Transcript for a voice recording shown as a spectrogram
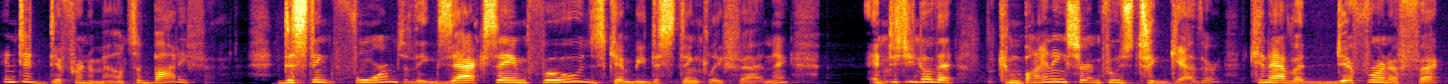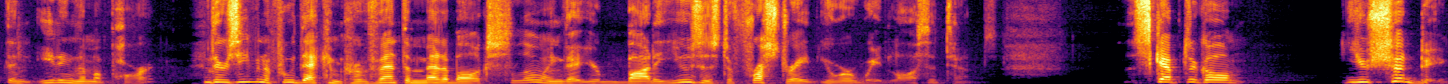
into different amounts of body fat. Distinct forms of the exact same foods can be distinctly fattening. And did you know that combining certain foods together can have a different effect than eating them apart? There's even a food that can prevent the metabolic slowing that your body uses to frustrate your weight loss attempts. Skeptical? You should be.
